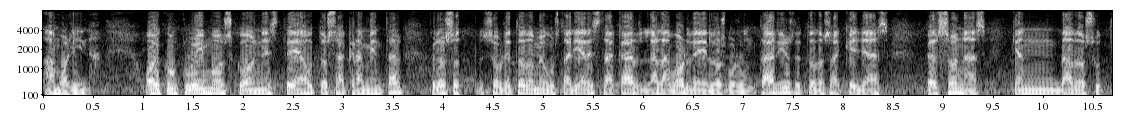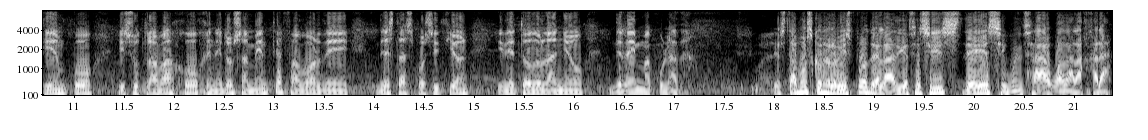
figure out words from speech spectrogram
a Molina. Hoy concluimos con este auto sacramental, pero sobre todo me gustaría destacar la labor de los voluntarios, de todas aquellas personas que han dado su tiempo y su trabajo generosamente a favor de, de esta exposición y de todo el año de la Inmaculada. Estamos con el obispo de la diócesis de Sigüenza, Guadalajara.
